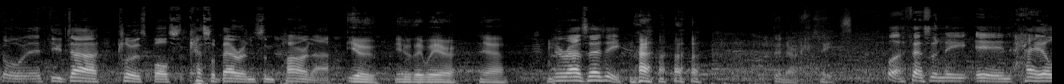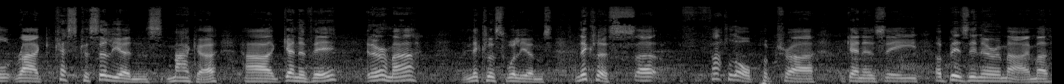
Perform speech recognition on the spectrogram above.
So if you dare close boss, Kessel Berens and Parna. You, you they were, yeah. Miraz Eddie. Dinner, please. Well, if there's any in Hale, Rag, Keskasilians, Maga, ha Genevieve, Irma, Nicholas Williams. Nicholas, uh, Fatalo Pubtra Genesi, a biz in Irma, I'm a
